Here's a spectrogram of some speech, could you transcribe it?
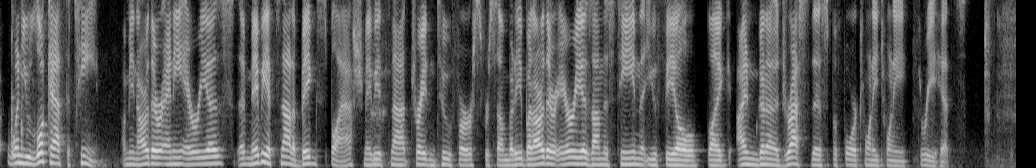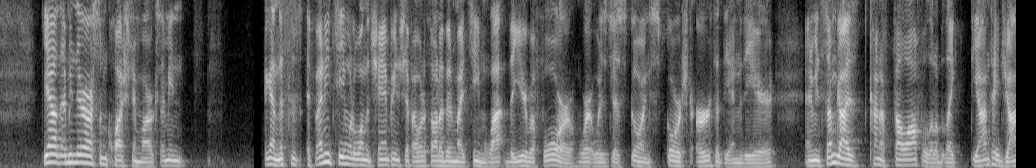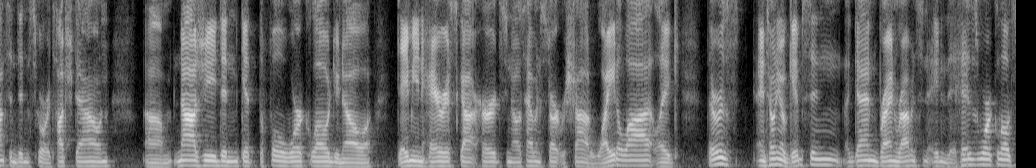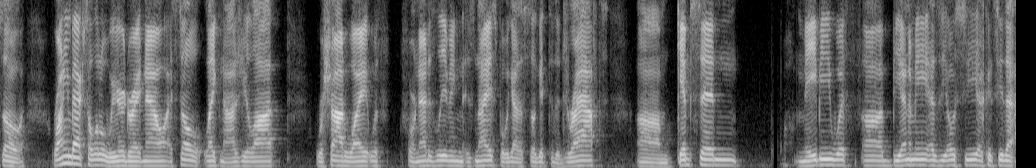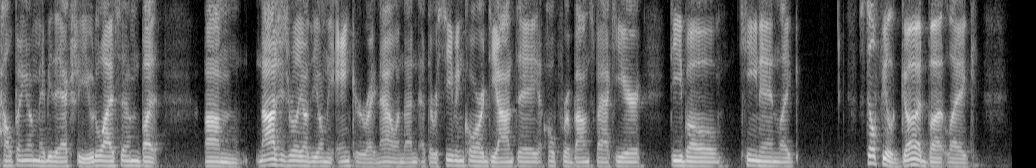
when you look at the team, I mean, are there any areas? Uh, maybe it's not a big splash. Maybe it's not trading two first for somebody, but are there areas on this team that you feel like I'm going to address this before 2023 hits? Yeah, I mean, there are some question marks. I mean, again, this is if any team would have won the championship, I would have thought it'd been my team la- the year before, where it was just going scorched earth at the end of the year. And I mean, some guys kind of fell off a little bit. Like Diontae Johnson didn't score a touchdown. Um, Najee didn't get the full workload. You know, Damien Harris got hurt. You know, I was having to start Rachaad White a lot. Like there was Antonio Gibson again. Brian Robinson ate into his workload. So running back's a little weird right now. I still like Najee a lot. Rachaad White with Fournette is leaving is nice, but we got to still get to the draft. Um, Gibson maybe with uh Bieniemy as the OC, I could see that helping him. Maybe they actually utilize him, but um Najee's really are the only anchor right now. And then at the receiving core, Diontae, hope for a bounce back year. Deebo, Keenan, like still feel good, but like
